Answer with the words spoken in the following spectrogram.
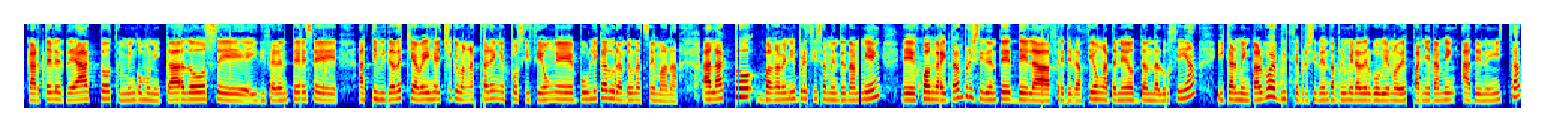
carteles de actos, también comunicados eh, y diferentes eh, actividades que habéis hecho y que van a estar en exposición eh, pública durante una semana. Al acto van a venir precisamente también Juan Gaitán, presidente de la Federación Ateneos de Andalucía, y Carmen Calvo, es vicepresidenta primera del Gobierno de España y también ateneísta,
